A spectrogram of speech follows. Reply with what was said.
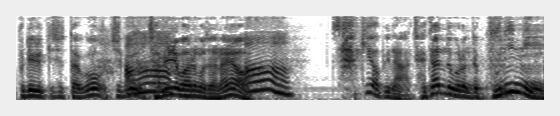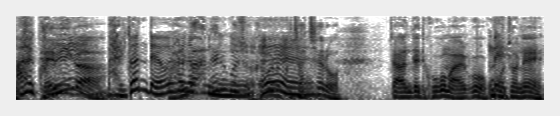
불이익을 끼쳤다고 지금 음. 아. 잡으려고 하는 거잖아요. 아, 사기업이나 재단도 그런데 군인이 아, 군인이 대위가 말도 안 돼요. 말도 안 되는. 거죠. 그거는 예. 그 자체로. 자, 안 돼. 그거 말고 네. 그 전에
